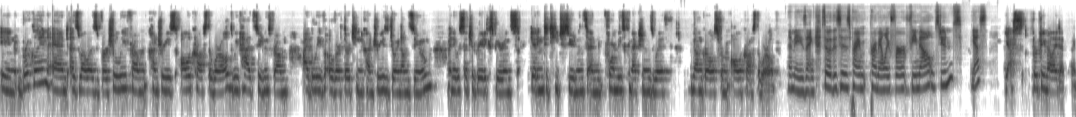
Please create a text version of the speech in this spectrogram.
in Brooklyn and as well as virtually from countries all across the world. We've had students from, I believe, over 13 countries join on Zoom. And it was such a great experience getting to teach students and form these connections with young girls from all across the world. Amazing. So this is prim- primarily for female students? Yes? Yes, for female identifying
